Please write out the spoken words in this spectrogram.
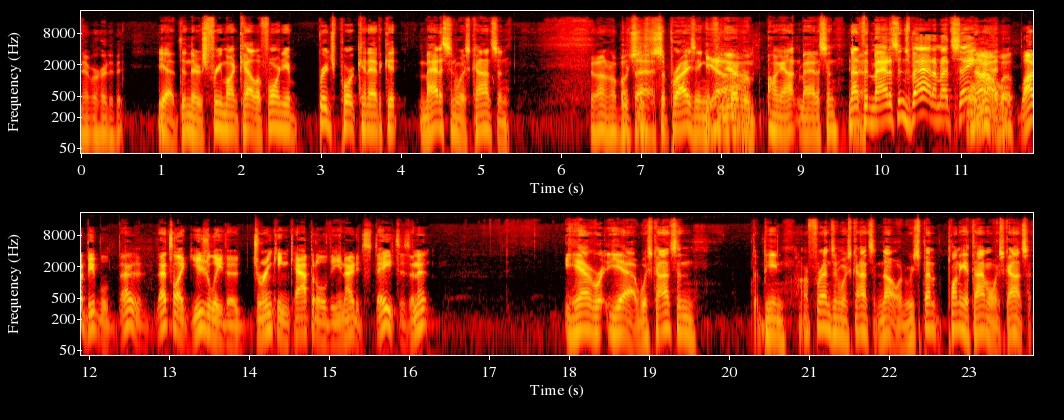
Never heard of it. Yeah, then there's Fremont, California, Bridgeport, Connecticut, Madison, Wisconsin, I don't know about which that. is surprising if Yeah. you've ever hung out in Madison. Not that Madison's bad, I'm not saying no, that. but a lot of people, that, that's like usually the drinking capital of the United States, isn't it? Yeah, r- yeah. Wisconsin, being our friends in Wisconsin, no, and we spent plenty of time in Wisconsin.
